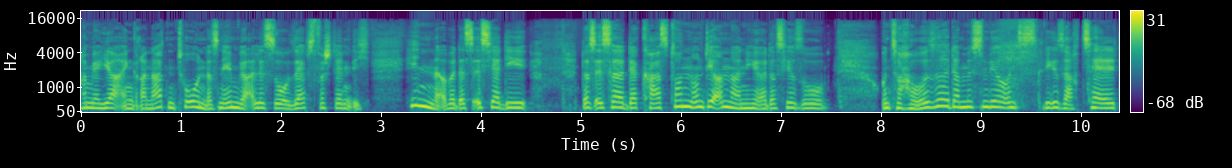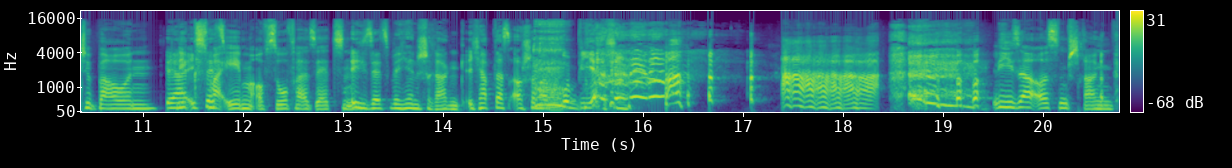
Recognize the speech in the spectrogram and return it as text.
haben ja hier einen Granatenton, das nehmen wir alles so selbstverständlich hin. Aber das ist ja die, das ist ja der Carston und die anderen hier, das hier so. Und zu Hause, da müssen wir uns, wie gesagt, Zelte bauen, Ja, nix setz- mal eben aufs Sofa setzen. Ich setz mich in den Schrank. Ich habe das auch schon mal probiert. Lisa aus dem Schrank.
